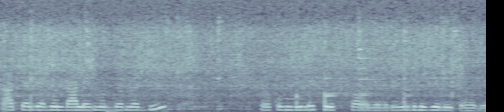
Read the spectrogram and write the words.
কাঁচা যেমন ডালের মধ্যে আমরা দিই এরকম দিলে টেস্ট পাওয়া যাবে না। ভেজে নিতে হবে।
